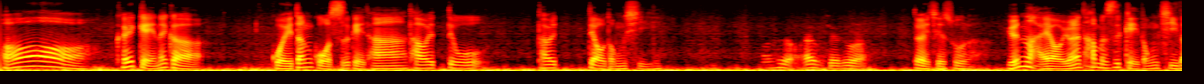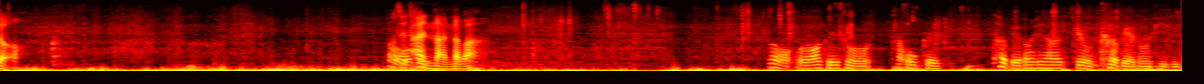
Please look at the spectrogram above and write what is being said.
哦，可以给那个鬼灯果实给他，他会丢，他会掉东西。哦是哦，哎，结束了。对，结束了。原来哦，原来他们是给东西的哦。这也太难了吧？那我我要给什么？他我给特别东西，他会给我特别东西，就是。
